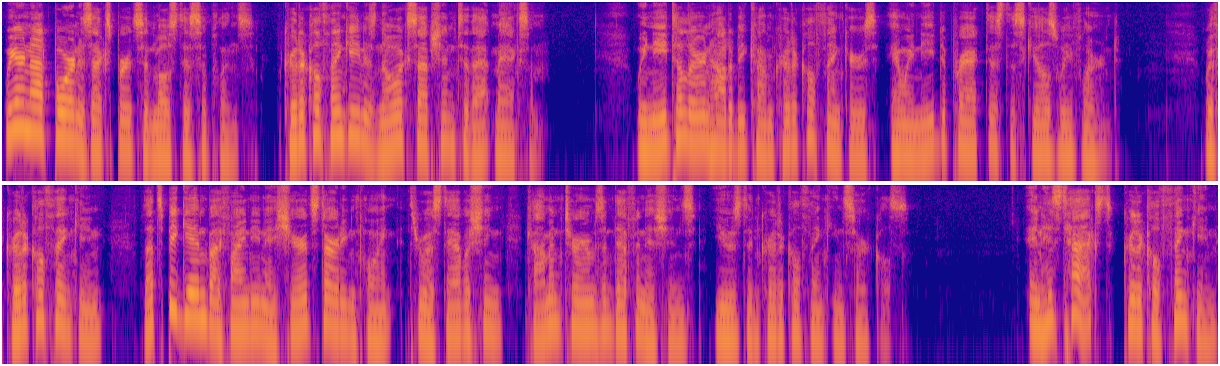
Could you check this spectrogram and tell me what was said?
We are not born as experts in most disciplines. Critical thinking is no exception to that maxim. We need to learn how to become critical thinkers, and we need to practice the skills we've learned. With critical thinking, let's begin by finding a shared starting point through establishing common terms and definitions used in critical thinking circles. In his text, Critical Thinking,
